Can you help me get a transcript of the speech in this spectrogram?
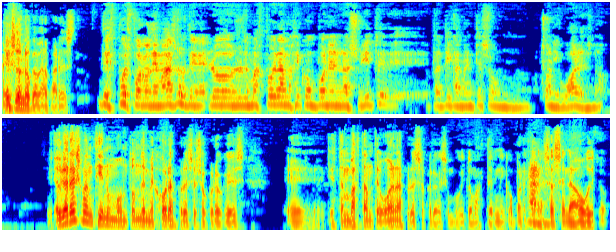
Eso es lo que me parece. Después, por lo demás, los, de, los demás programas que componen la suite eh, prácticamente son, son iguales, ¿no? El GarageBand tiene un montón de mejoras, por eso yo creo que es eh, que están bastante buenas, pero eso creo que es un poquito más técnico para quienes hacen audio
